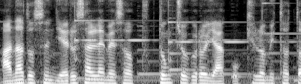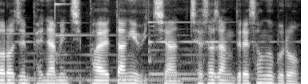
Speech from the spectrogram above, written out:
아나돗은 예루살렘에서 북동쪽으로 약 5km 떨어진 베냐민 지파의 땅에 위치한 제사장들의 성읍으로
